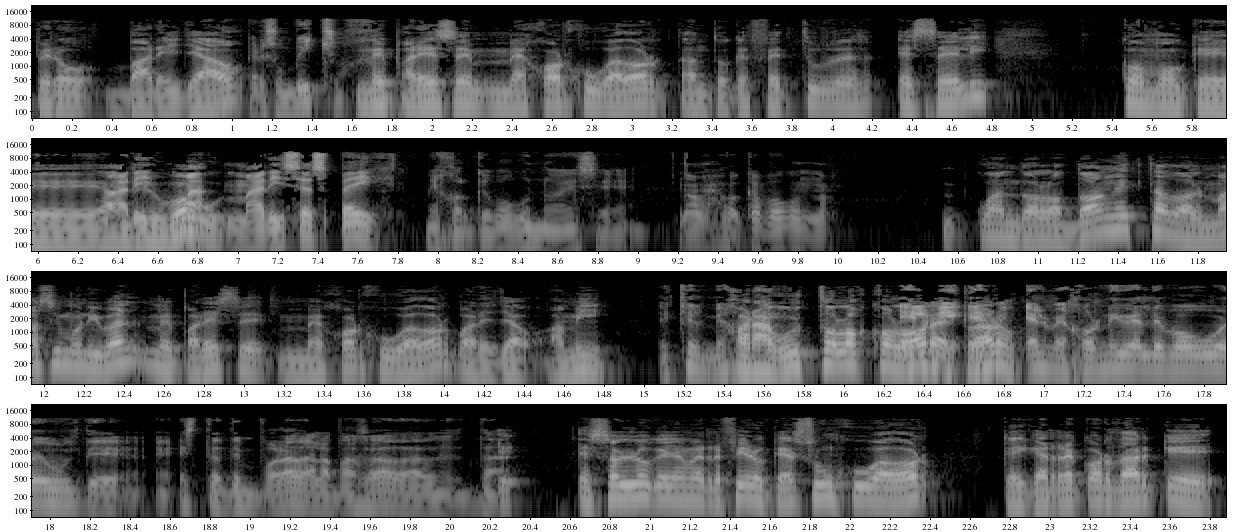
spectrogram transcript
Pero Varellao Pero es un bicho. me parece mejor jugador tanto que Festus Eseli como que Mari- Andrew Ma-. Marisa Spade. Mejor que Bogut no es, ¿eh? No, mejor que Bogut no. Cuando los dos han estado al máximo nivel, me parece mejor jugador Varellao. A mí. Es que el mejor Para gusto los colores, el, claro. El, el mejor nivel de Bogut esta temporada, la pasada. está- Eh, Eso es lo que yo me refiero, que es un jugador que hay que recordar que,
